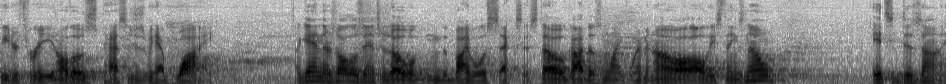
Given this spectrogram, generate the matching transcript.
Peter 3 and all those passages we have. Why? Again, there's all those answers. Oh, well, the Bible is sexist. Oh, God doesn't like women. Oh, all, all these things. No, it's design.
